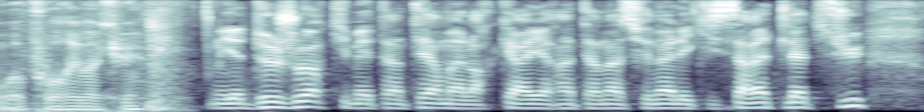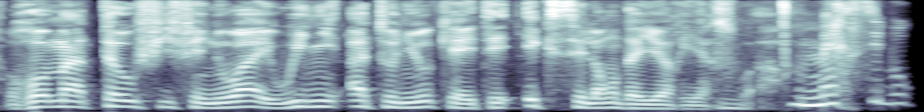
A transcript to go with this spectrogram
on va pouvoir évacuer. Il y a deux joueurs qui mettent un terme à leur carrière internationale et qui s'arrêtent là-dessus. Romain Taoufi Fenois et Winnie Antonio qui a été excellent d'ailleurs hier soir. Merci beaucoup.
